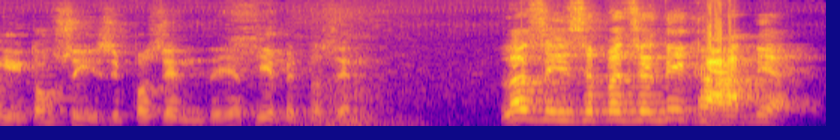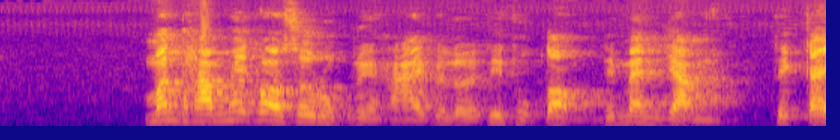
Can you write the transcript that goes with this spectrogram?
อีกต้องสี่สิบเปอร์เซ็นต์ที่จะเทียบเป็นเปอร์เซ็นต์แล้วสี่สิบเปอร์เซ็นต์ที่ขาดเนี่ย มันทำให้ข้อสรุปเนี่ยหายไปเลยที่ถูกต้องที่แม่นยำที่ใกล้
